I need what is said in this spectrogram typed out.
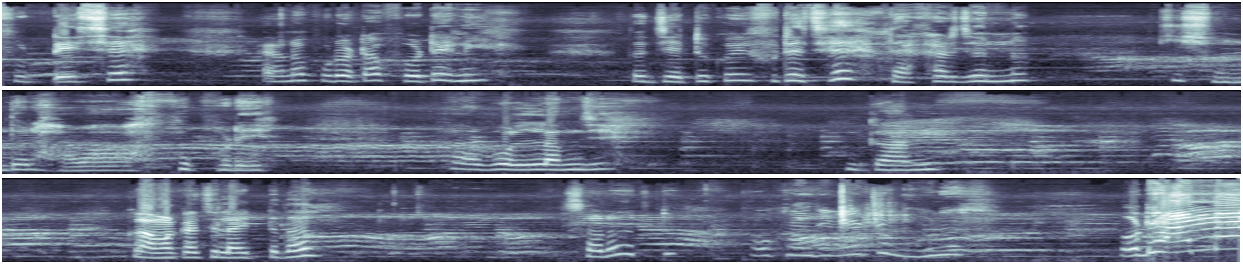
ফুটেছে এখনও পুরোটা ফোটেনি। তো যেটুকুই ফুটেছে দেখার জন্য, কি সুন্দর হাওয়া উপরে। আর বললাম যে গান। আমার কাছে লাইটটা দাও। সরো একটু। ওখান থেকে একটু ঘুরে। ওঠে আম্মা!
